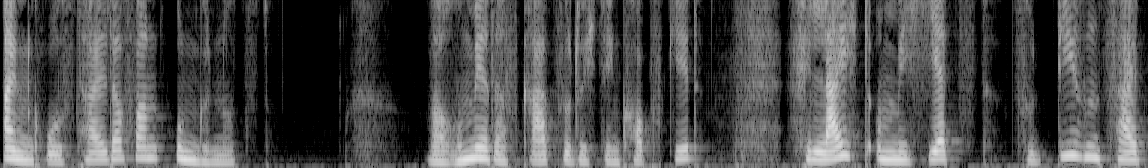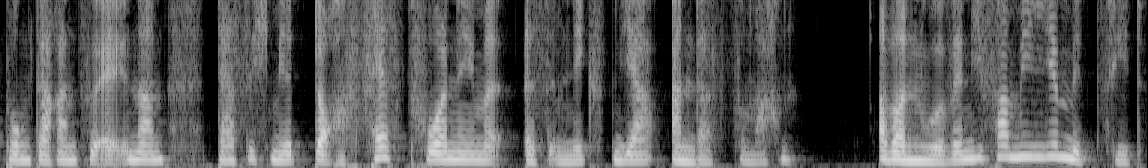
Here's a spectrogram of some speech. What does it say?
Einen Großteil davon ungenutzt. Warum mir das gerade so durch den Kopf geht? Vielleicht, um mich jetzt zu diesem Zeitpunkt daran zu erinnern, dass ich mir doch fest vornehme, es im nächsten Jahr anders zu machen. Aber nur, wenn die Familie mitzieht.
